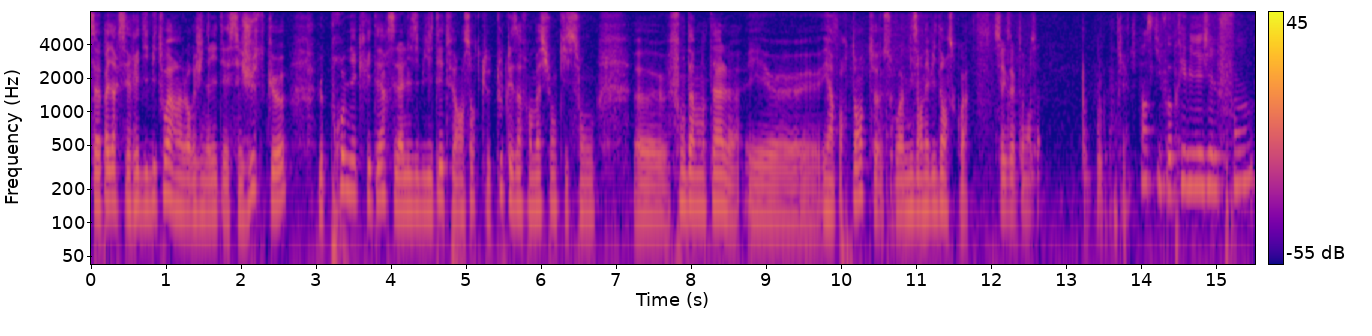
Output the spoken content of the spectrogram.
ça ne veut pas dire que c'est rédhibitoire hein, l'originalité, c'est juste que le premier critère c'est la lisibilité, de faire en sorte que toutes les informations qui sont euh, fondamentales euh, et, importantes soient mises en évidence. quoi. C'est exactement ça. Je pense qu'il faut privilégier le fond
